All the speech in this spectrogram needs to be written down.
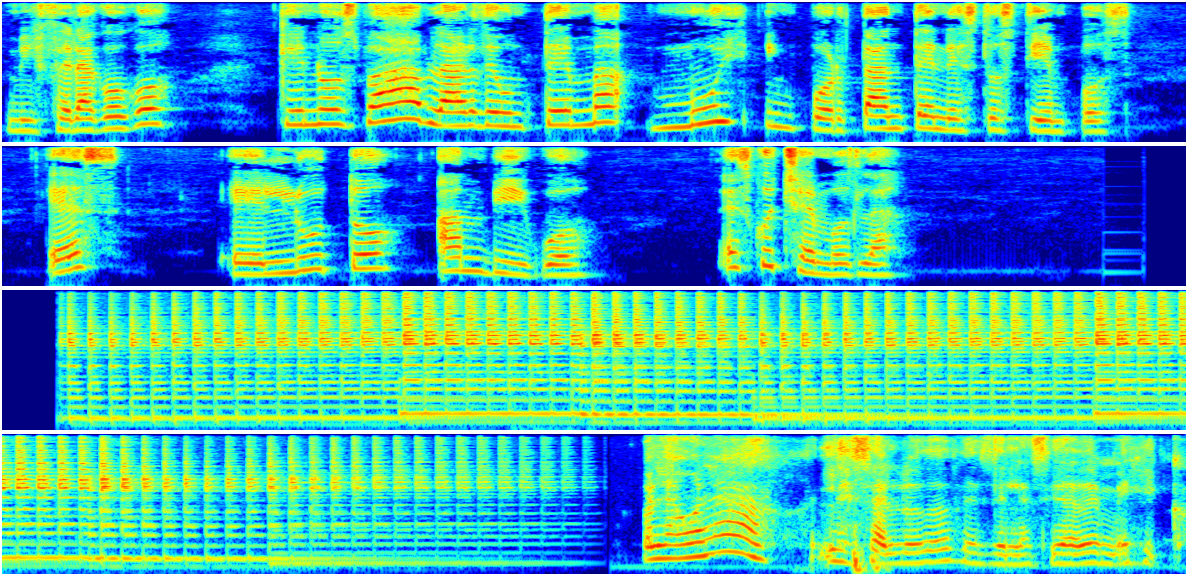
mi Gogo, que nos va a hablar de un tema muy importante en estos tiempos. Es el luto ambiguo. Escuchémosla. Hola, hola, les saludo desde la Ciudad de México,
